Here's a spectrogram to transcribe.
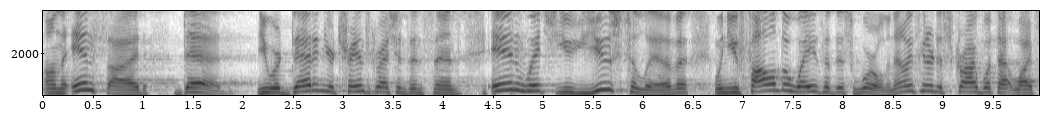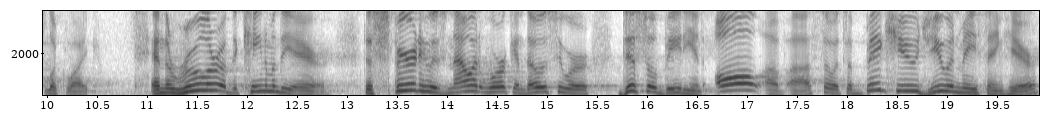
on the inside, dead. You were dead in your transgressions and sins, in which you used to live when you followed the ways of this world. And now he's going to describe what that life looked like. And the ruler of the kingdom of the air, the spirit who is now at work in those who are disobedient, all of us, so it's a big, huge you and me thing here,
